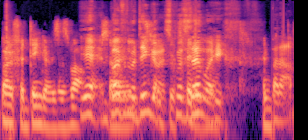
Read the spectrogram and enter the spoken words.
both are dingoes as well. yeah and so both of them are dingoes it's coincidentally yeah. but um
